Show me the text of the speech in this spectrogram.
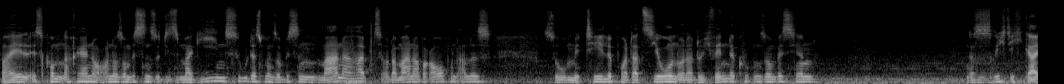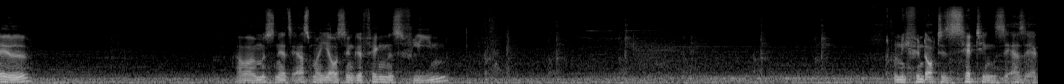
Weil es kommt nachher noch auch noch so ein bisschen so diese Magie hinzu, dass man so ein bisschen Mana hat oder Mana braucht und alles. So mit Teleportation oder durch Wände gucken so ein bisschen. Das ist richtig geil. Aber wir müssen jetzt erstmal hier aus dem Gefängnis fliehen. Und ich finde auch dieses Setting sehr, sehr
